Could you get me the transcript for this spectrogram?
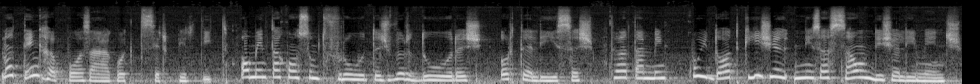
não tem que repouso a água que de ser perdida. Aumentar o consumo de frutas, verduras, hortaliças. Então, também cuidado com a higienização dos alimentos.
